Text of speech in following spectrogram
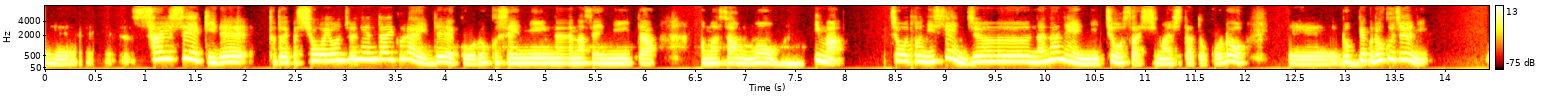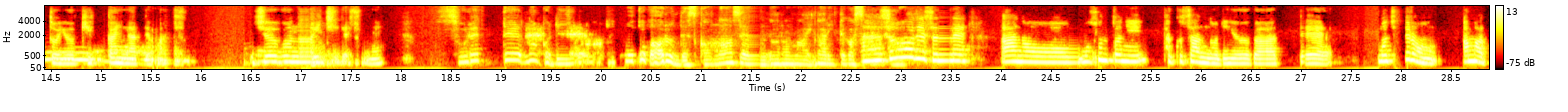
えー、最盛期で例えば昭和40年代ぐらいでこう6000人7000人いた海女さんも今ちょうど2017年に調査しましたところ、えー、660人という結果になってます。10分の1ですね。それってなんか理由とかあるんですか？なぜならないなり手があそうですね。あのもう本当にたくさんの理由があってもちろんアマっ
